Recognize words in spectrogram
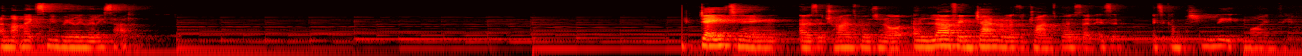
And that makes me really, really sad. Dating as a trans person or love in general as a trans person is a, is a complete minefield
